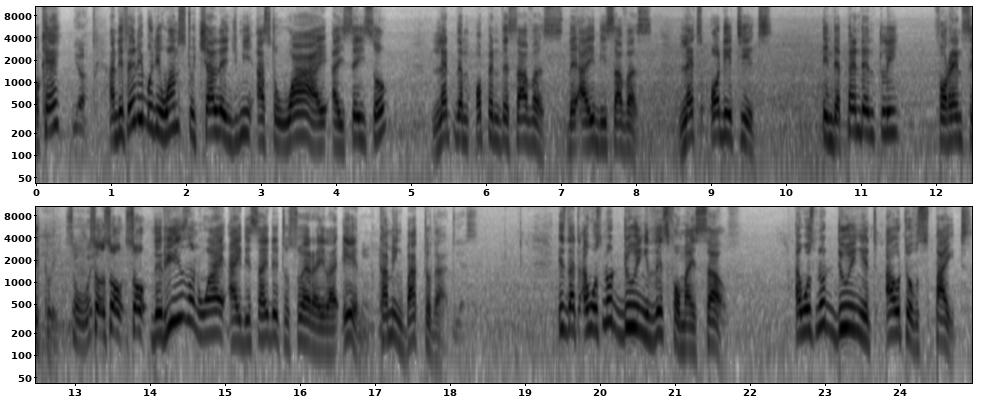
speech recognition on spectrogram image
Okay? Yeah. And if anybody wants to challenge me as to why I say so, let them open the servers, the IEB servers. Let's audit it independently, forensically. So, so, so, so the reason why I decided to swear Raila in, mm -hmm. coming back to that, yes. is that I was not doing this for myself. I was not doing it out of spite.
